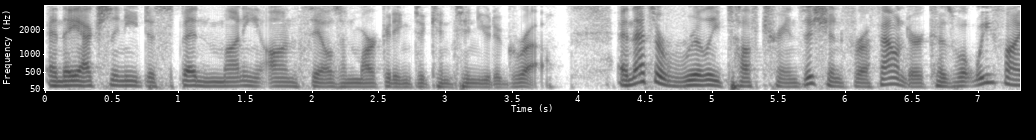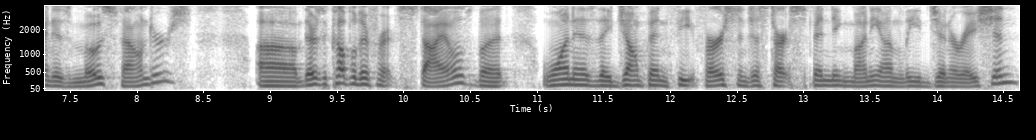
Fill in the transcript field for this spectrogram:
and they actually need to spend money on sales and marketing to continue to grow. And that's a really tough transition for a founder because what we find is most founders um, there's a couple different styles, but one is they jump in feet first and just start spending money on lead generation.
